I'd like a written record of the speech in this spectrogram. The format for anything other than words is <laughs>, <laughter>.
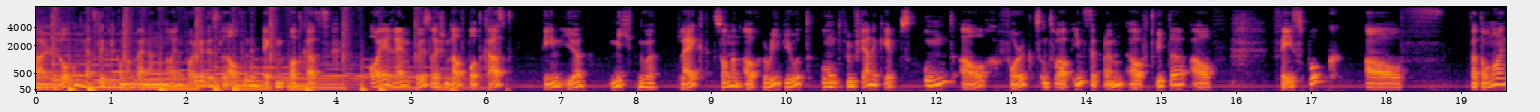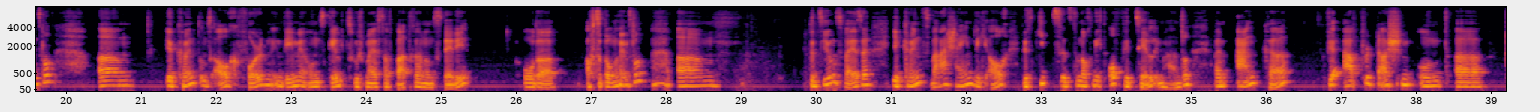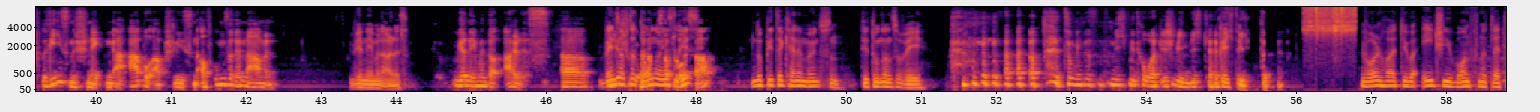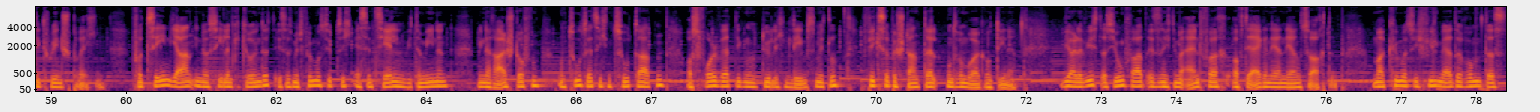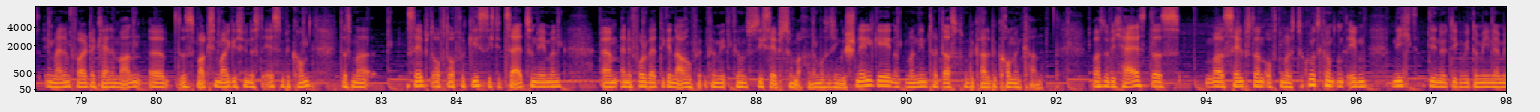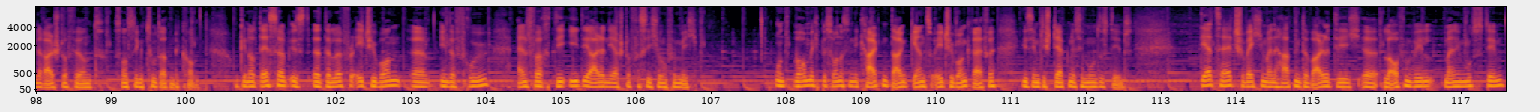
Hallo und herzlich willkommen bei einer neuen Folge des Laufenden Becken Podcasts, eurem österreichischen Laufpodcast, den ihr nicht nur liked, sondern auch reviewt und 5 Sterne gebt und auch folgt, und zwar auf Instagram, auf Twitter, auf Facebook, auf der Donauinsel. Ähm, ihr könnt uns auch folgen, indem ihr uns Geld zuschmeißt auf Patreon und Steady oder auf der Donauinsel. Ähm, beziehungsweise ihr könnt es wahrscheinlich auch, das gibt es jetzt noch nicht offiziell im Handel, beim Anker für Apfeltaschen und äh, Riesenschnecken ein Abo abschließen auf unseren Namen. Wir nehmen alles. Wir nehmen da alles. Äh, Wenn es auf der Donauinsel ist, nur bitte keine Münzen. Die tun dann so weh. <laughs> Zumindest nicht mit hoher Geschwindigkeit. Richtig. Wir wollen heute über AG1 von Athletic Green sprechen. Vor zehn Jahren in Neuseeland gegründet, ist es mit 75 essentiellen Vitaminen, Mineralstoffen und zusätzlichen Zutaten aus vollwertigen und natürlichen Lebensmitteln fixer Bestandteil unserer Morgenroutine. Wie ihr alle wisst, als Jungvater ist es nicht immer einfach, auf die eigene Ernährung zu achten. Man kümmert sich viel mehr darum, dass in meinem Fall der kleine Mann äh, das maximal gesündeste Essen bekommt, dass man selbst oft auch vergisst, sich die Zeit zu nehmen, ähm, eine vollwertige Nahrung für, für, für, uns sich selbst zu machen. Da muss es irgendwie schnell gehen und man nimmt halt das, was man gerade bekommen kann. Was natürlich heißt, dass man selbst dann oftmals zu kurz kommt und eben nicht die nötigen Vitamine, Mineralstoffe und sonstigen Zutaten bekommt. Und genau deshalb ist äh, der Löffel AG1 äh, in der Früh einfach die ideale Nährstoffversicherung für mich. Und warum ich besonders in den kalten Tagen gern zu AG1 greife, ist eben die Stärkung des Immunsystems. Derzeit schwächen meine harten Intervalle, die ich äh, laufen will, mein Immunsystem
